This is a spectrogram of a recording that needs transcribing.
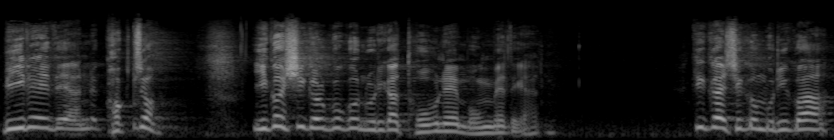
미래에 대한 걱정, 이것이 결국은 우리가 돈에 목매게 하는. 그러니까 지금 우리가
